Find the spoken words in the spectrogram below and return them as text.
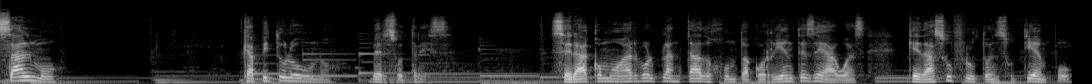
Salmo capítulo 1, verso 3. Será como árbol plantado junto a corrientes de aguas que da su fruto en su tiempo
